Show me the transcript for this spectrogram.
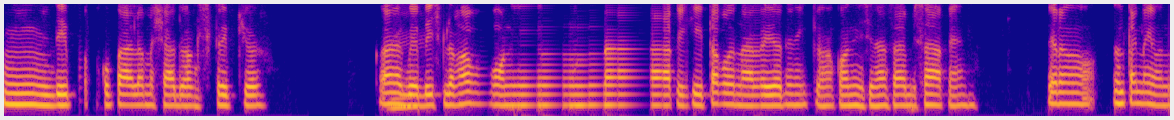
Hmm, hindi pa ko pa alam masyado ang scripture. Kaya Hmm. nagbe-base lang ako kung ano yung nakikita ko, naririnig ko, kung ano yung sinasabi sa akin. Pero nung time na yun,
